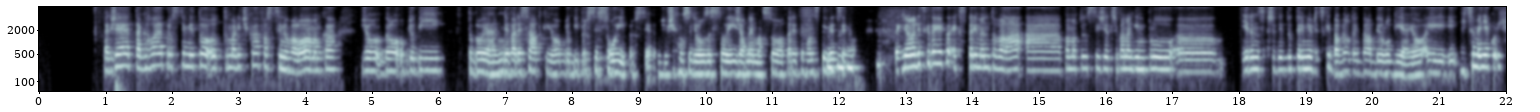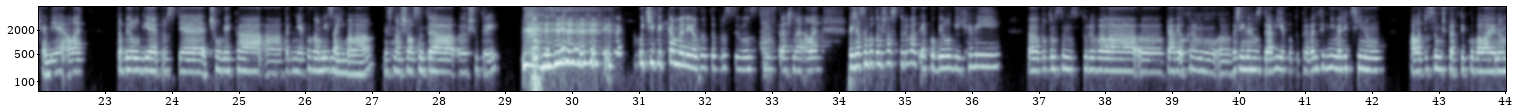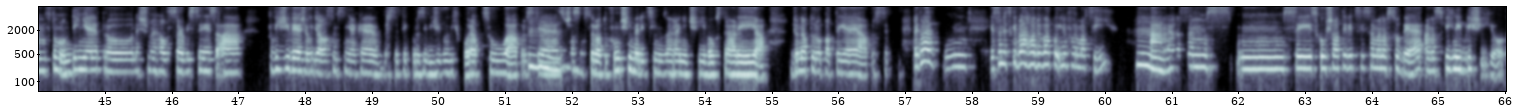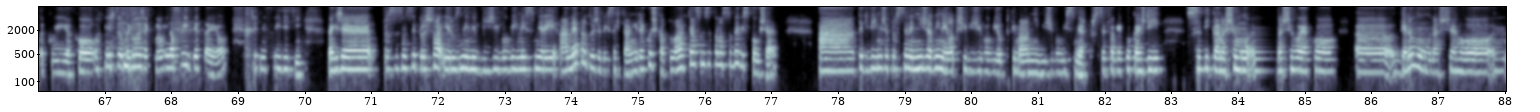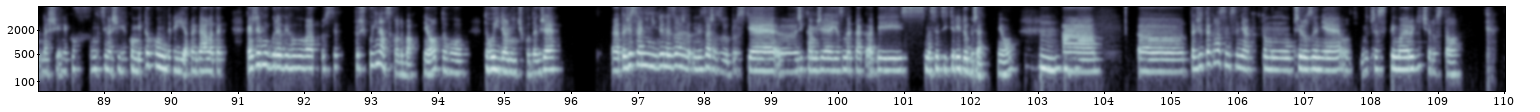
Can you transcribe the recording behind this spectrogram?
takže takhle prostě mě to od malička fascinovalo a mamka, že bylo období to bylo jen devadesátky, jo, období prostě sojí prostě, takže všechno se dělo ze sojí, žádné maso a tady tyhle ty věci, jo. Takže ona vždycky tak jako experimentovala a pamatuju si, že třeba na Gimplu uh, jeden z předmětů, který mě vždycky bavil, tak byla biologie, jo, a i, i víceméně jako i chemie, ale ta biologie prostě člověka a tak mě jako velmi zajímala. Nesnašela jsem teda uh, šutry, učí ty kameny, jo, to, to prostě bylo strašné, ale takže já jsem potom šla studovat jako biologii, chemii, eh, potom jsem studovala eh, právě ochranu eh, veřejného zdraví, jako tu preventivní medicínu, ale to jsem už praktikovala jenom v tom Londýně pro National Health Services a k výživě, že udělala jsem si nějaké prostě ty kurzy výživových poradců a prostě mm-hmm. začala jsem studovat tu funkční medicínu v zahraničí, v Austrálii a do naturopatie a prostě takhle, mm, já jsem vždycky byla hladová po informacích Hmm. A ráda jsem mm, si zkoušela ty věci sama na sobě a na svých nejbližších, jo, takový jako, když to takhle řeknu, i na svých dětech, jo, včetně svých dětí. Takže prostě jsem si prošla i různými výživovými směry a ne proto, že bych se chtěla někde jako škatlu, ale chtěla jsem si to na sobě vyzkoušet. A teď vím, že prostě není žádný nejlepší výživový, optimální výživový směr. Prostě fakt jako každý, co se týká našemu, našeho jako uh, genomu, našeho, naši, jako funkci našich jako mitochondrií a tak dále, tak každému bude vyhovovat prostě trošku jiná skladba jo, toho, toho jídelníčku. Takže, uh, takže se ani nikde nezař, nezařazuju. Prostě uh, říkám, že jezme tak, aby jsme se cítili dobře. Jo? Hmm. A uh, takže takhle jsem se nějak k tomu přirozeně od, přes ty moje rodiče dostala.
